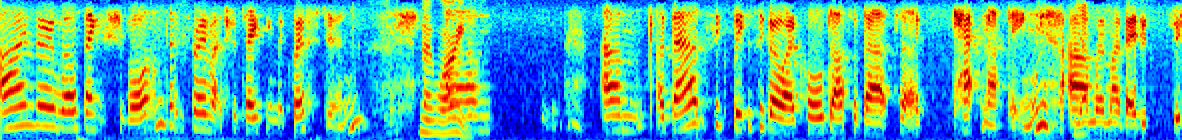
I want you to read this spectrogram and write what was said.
I'm very well, thanks, Siobhan. Thanks very much for taking the question. No worries. Um, um, about six weeks ago, I called up about uh, cat napping um, Yep. when my baby was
